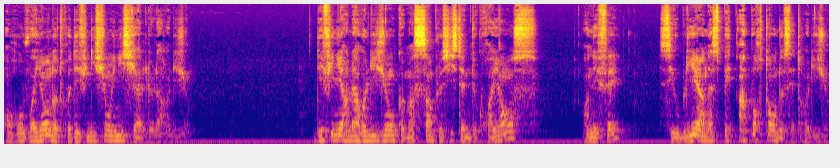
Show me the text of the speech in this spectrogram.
en revoyant notre définition initiale de la religion. Définir la religion comme un simple système de croyances, en effet, c'est oublier un aspect important de cette religion.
